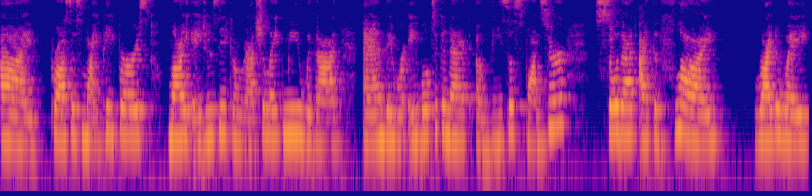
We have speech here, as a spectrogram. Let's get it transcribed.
I process my papers, my agency congratulate me with that and they were able to connect a visa sponsor so that I could fly right away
